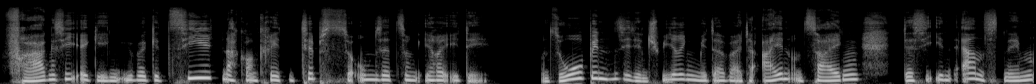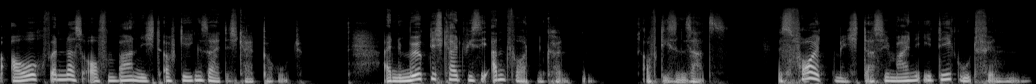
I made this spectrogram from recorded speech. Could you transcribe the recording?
Fragen Sie Ihr Gegenüber gezielt nach konkreten Tipps zur Umsetzung Ihrer Idee. Und so binden Sie den schwierigen Mitarbeiter ein und zeigen, dass Sie ihn ernst nehmen, auch wenn das offenbar nicht auf Gegenseitigkeit beruht. Eine Möglichkeit, wie Sie antworten könnten auf diesen Satz. Es freut mich, dass Sie meine Idee gut finden.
